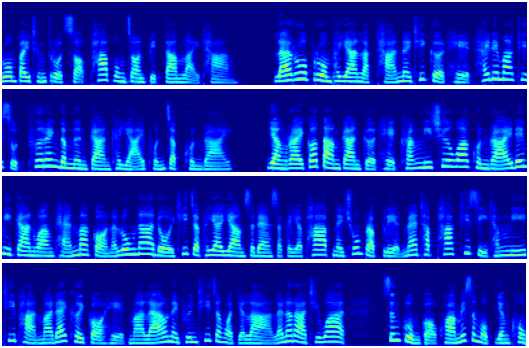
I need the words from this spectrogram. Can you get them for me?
รวมไปถึงตรวจสอบภาพวงจรปิดตามหลายทาง และรวบรวมพยานหลักฐานในที่เกิดเหตุให้ได้มากที่สุดเพื่อเร่งดำเนินการขยายผลจับคนร้าย อย่างไรก็ตามการเกิดเหตุครั้งนี้เชื่อว่าคนร้ายได้มีการวางแผนมาก่อนนะล่วงหน้าโดยที่จะพยายามแสดงศักยภาพในช่วงปรับเปลี่ยนแม่ทัพภาคที่ 4 ทั้งนี้ที่ผ่านมาได้เคยก่อเหตุมาแล้วในพื้นที่จังหวัดยะลาและนราธิวาสซึ่งกลุ่มก่อความไม่สงบยังคง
